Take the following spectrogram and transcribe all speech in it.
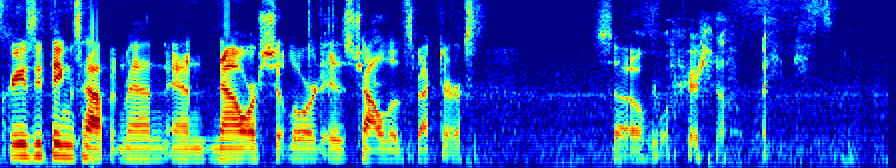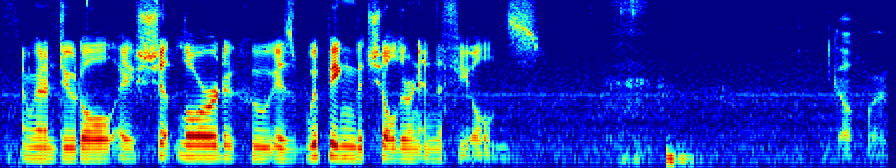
crazy things happen, man. And now our shitlord is child inspector. So I'm gonna doodle a shitlord who is whipping the children in the fields. Go for it.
